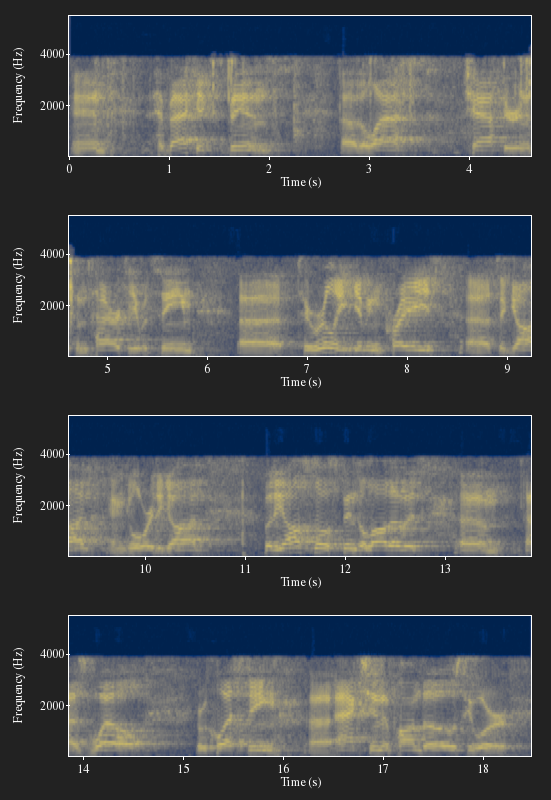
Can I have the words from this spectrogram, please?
And Habakkuk spends uh, the last chapter in its entirety, it would seem, uh, to really giving praise uh, to God and glory to God. But he also spends a lot of it um, as well requesting uh, action upon those who are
